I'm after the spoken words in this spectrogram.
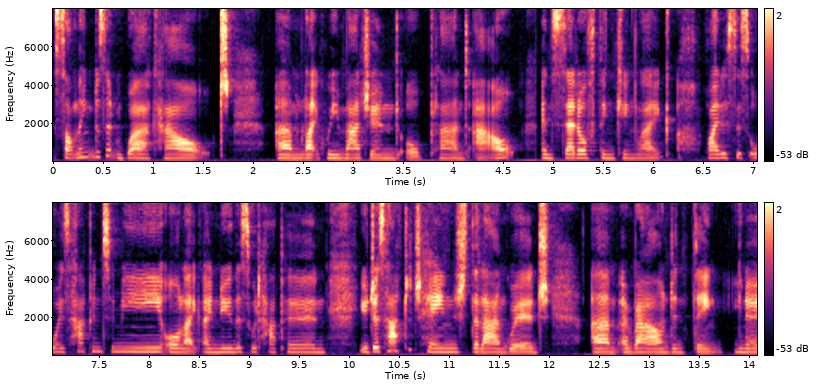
something doesn't work out um, like we imagined or planned out, instead of thinking like oh, why does this always happen to me or like i knew this would happen you just have to change the language um, around and think, you know,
